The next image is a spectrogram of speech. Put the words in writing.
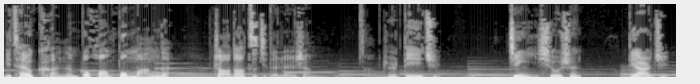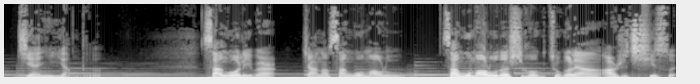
你才有可能不慌不忙的找到自己的人生。这是第一句，静以修身；第二句，俭以养德。三国里边讲到三顾茅庐，三顾茅庐的时候，诸葛亮二十七岁。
